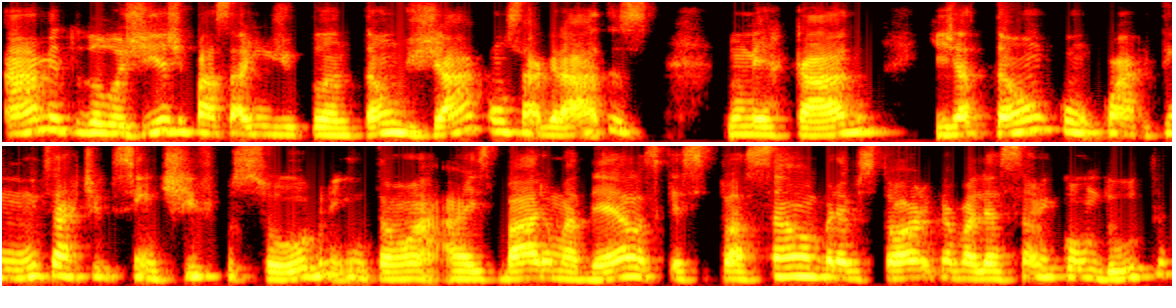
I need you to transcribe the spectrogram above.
há metodologias de passagem de plantão já consagradas no mercado, que já estão com, com tem muitos artigos científicos sobre, então a, a SBAR é uma delas, que é situação, breve histórico, avaliação e conduta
